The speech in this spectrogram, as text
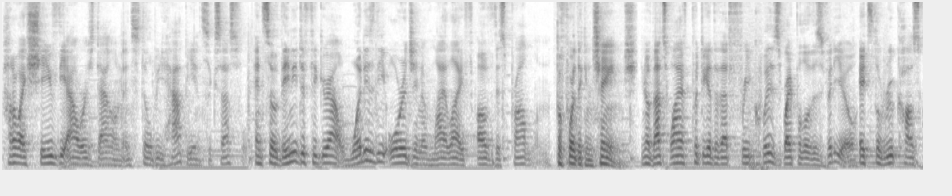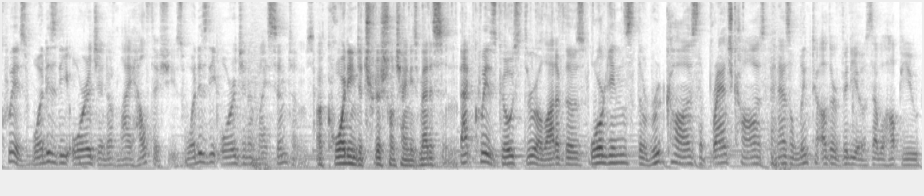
how do I shave the hours down and still be happy and successful. And so they need to figure out what is the origin of my life of this problem before they can change. You know, that's why I've put together that free quiz right below this video. It's the root cause quiz. What is the origin of my health issues? What is the origin of my symptoms according to traditional Chinese medicine? That quiz goes through a lot of those organs, the root cause the branch cause, and has a link to other videos that will help you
